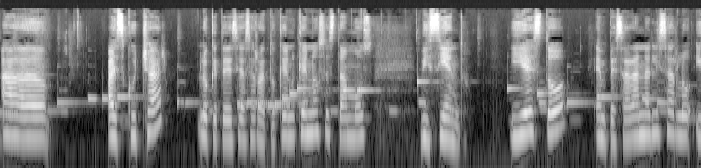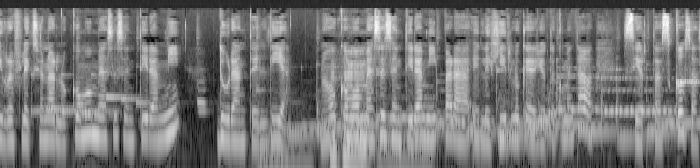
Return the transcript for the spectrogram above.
a, escuchar lo que te decía hace rato, que, que nos estamos diciendo. Y esto, empezar a analizarlo y reflexionarlo, cómo me hace sentir a mí durante el día, ¿no? Cómo me hace sentir a mí para elegir lo que yo te comentaba, ciertas cosas.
